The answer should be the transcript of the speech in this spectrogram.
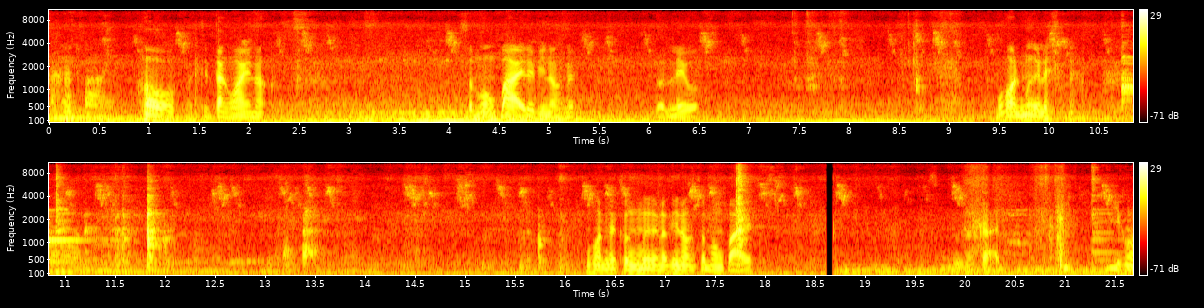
สร้างไฟล์โอ้ติดตั้งไว้เนาะสมองปลายเด้อพี่น้องเด้อ รวดเร็วบอนมือเลยบอนด้เครื่งมือแล้วพี่น้องสมองไปดูอากาศยี่ห้อ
